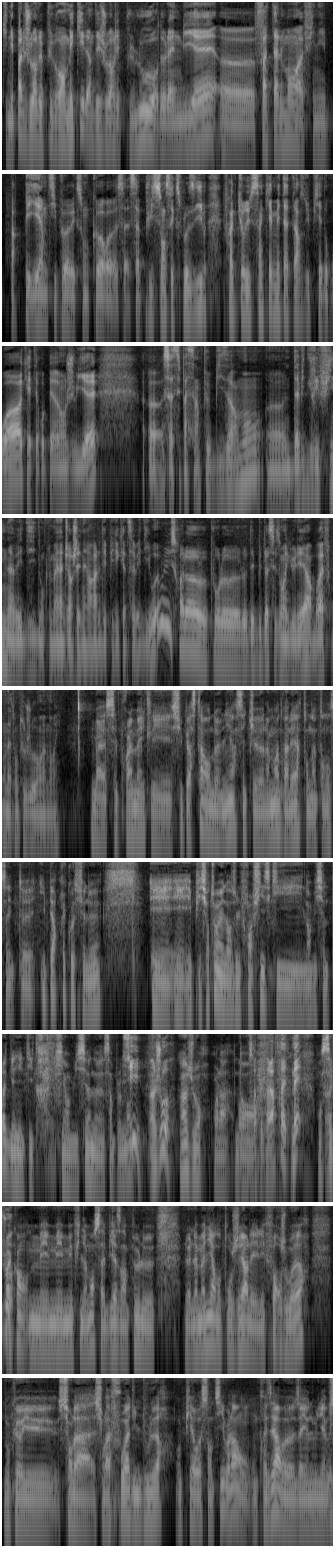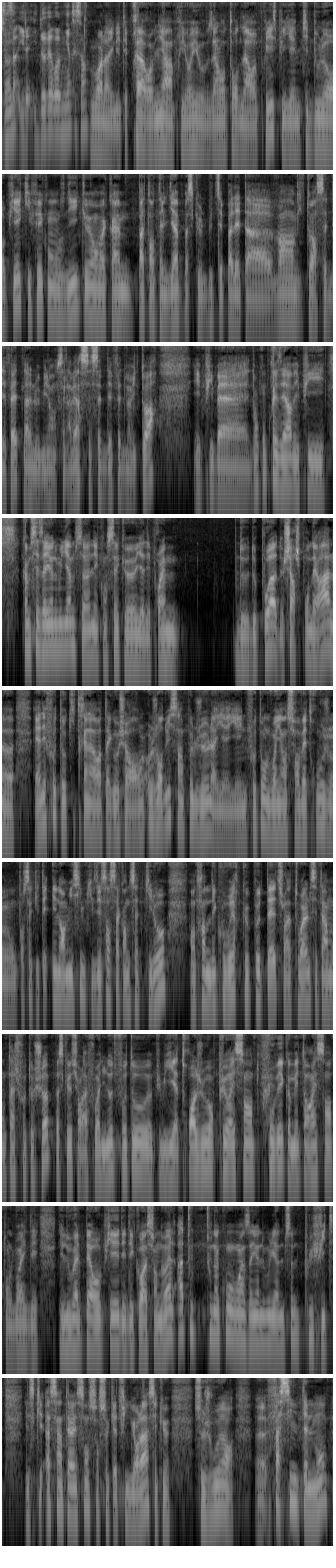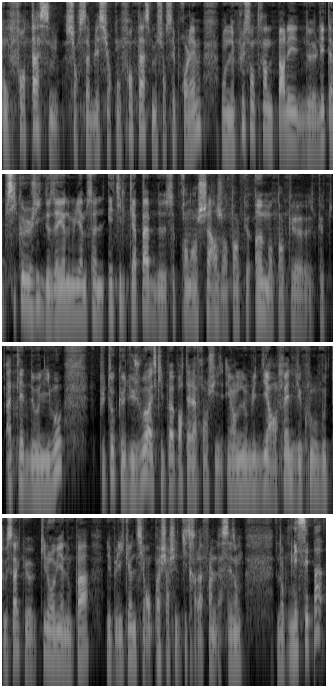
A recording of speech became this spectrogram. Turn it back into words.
qui n'est pas le joueur le plus grand, mais qui est l'un des joueurs les plus lourds de la NBA, fatalement a fini par payer un petit peu avec son corps sa, sa, puissance explosive. Fracture du cinquième métatarse du pied droit qui a été repéré en juillet. Euh, ça s'est passé un peu bizarrement. Euh, David Griffin avait dit, donc le manager général des Pelicans avait dit, ouais, oui, il sera là euh, pour le, début de la saison régulière. Bref, on attend toujours, hein. Bah, c'est le problème avec les superstars en devenir, c'est que la moindre alerte, on a tendance à être hyper précautionneux et, et, et, puis surtout, on est dans une franchise qui n'ambitionne pas de gagner le titre, qui ambitionne euh, simplement. Si, un jour. Un jour, voilà. Bon, dans... On sera peut-être à la retraite, mais. On sait pas quand, mais, mais, mais finalement, ça biaise un peu le, la manière dont on gère les, les forts joueurs. Donc, euh, sur, la, sur la foi d'une douleur au pied ressenti, voilà, on, on préserve euh, Zion Williamson. Oui, ça. Il, il, devait revenir, c'est ça? Voilà, il était prêt à revenir a priori aux alentours de la reprise. Puis il y a une petite douleur au pied qui fait qu'on se dit qu'on va quand même pas tenter le diable parce que le but, c'est pas d'être à 20 victoires, 7 défaites. Là, le bilan, c'est l'inverse, c'est 7 défaites, 20 victoires. Et puis, ben, donc on préserve. Et puis, comme c'est Zion Williamson et qu'on sait qu'il y a des problèmes de, poids, de charge pondérale. Euh, il y a des photos qui traînent à droite à gauche. Alors aujourd'hui, c'est un peu le jeu. Là, il y, a, une photo, on le voyait en survêt rouge. On pensait qu'il était énormissime, qu'il faisait 157 kilos. En train de découvrir que peut-être sur la toile, c'était un montage Photoshop, parce que sur la foi d'une autre photo euh, publiée il y a trois jours, plus récente, prouvée comme étant récente, on le voit avec des, nouvelles paires aux pieds, des décorations de Noël. Ah, tout, d'un coup, on voit un Zion Williamson plus fit. Et ce qui est assez intéressant sur ce cas de figure-là, c'est que ce joueur euh, fascine tellement qu'on fantasme sur sa blessure, qu'on fantasme sur ses problèmes. On n'est plus en train de parler de l'état psychologique de Zion Williamson. Est-il capable de se prendre en charge en tant qu'homme, en tant qu'athlète de haut niveau plutôt que du joueur, est-ce qu'il peut apporter à la franchise? Et on oublie de dire, en fait, du coup, au bout de tout ça, que qu'il revienne ou pas, les Pelicans n'iront pas chercher le titre à la fin de la saison. Mais c'est pas,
